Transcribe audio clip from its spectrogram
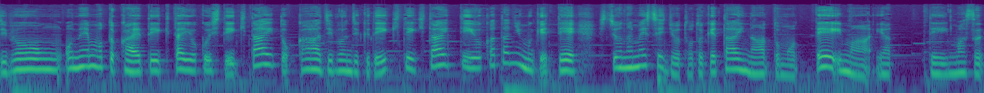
自分をねもっと変えていきたい良くしていきたいとか自分軸で生きていきたいっていう方に向けて必要なメッセージを届けたいなと思って今やっています。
